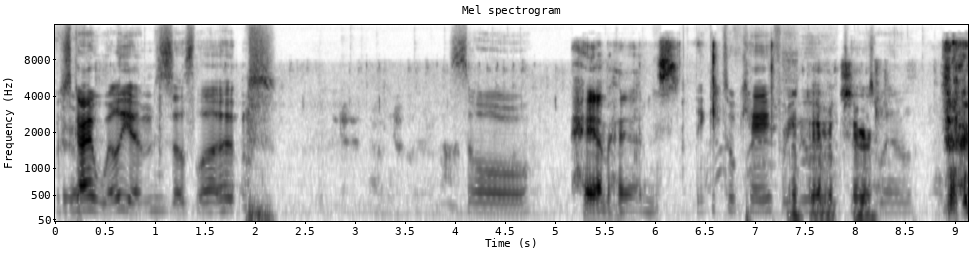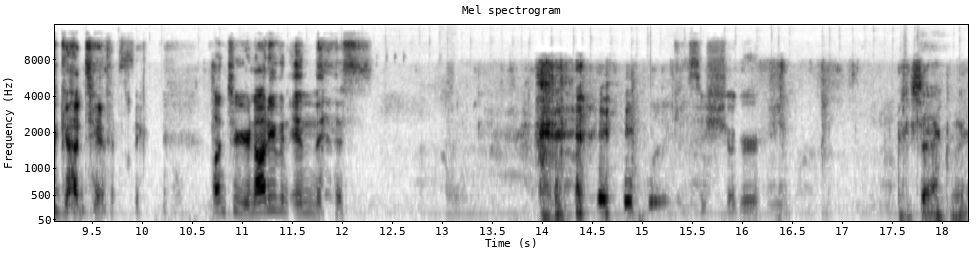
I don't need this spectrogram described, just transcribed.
too. Sky Williams does that. so, Ham hands. I think it's okay for God you damn it, to Sarah. as well. God damn it, Sir. Hunter. You're not even in this. Piece of sugar. exactly.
